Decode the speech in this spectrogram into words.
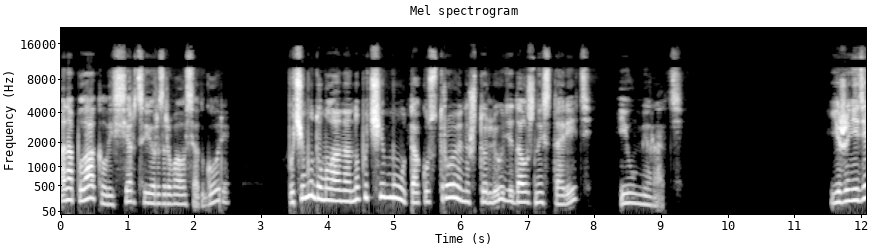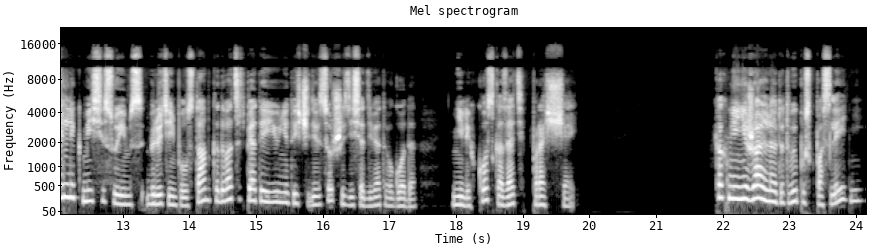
Она плакала, и сердце ее разрывалось от горя. Почему, думала она, ну почему так устроено, что люди должны стареть и умирать? Еженедельник миссис Уимс, бюллетень полустанка, 25 июня 1969 года. Нелегко сказать «прощай». Как мне не жаль, но этот выпуск последний.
